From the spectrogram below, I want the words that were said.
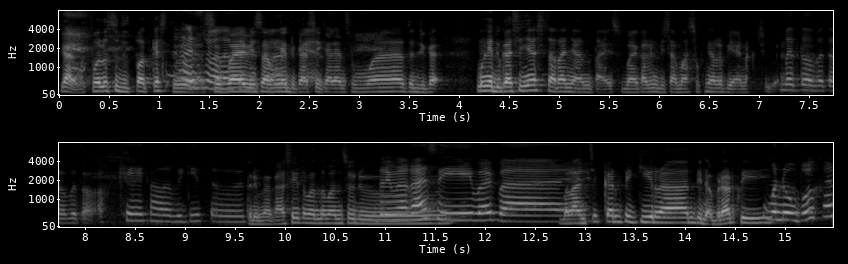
Nggak, follow sudut podcast dulu ya, supaya bisa mengedukasi Podcast. kalian semua dan juga mengedukasinya secara nyantai supaya kalian bisa masuknya lebih enak juga. betul, betul, betul. Oke, kalau begitu. Terima kasih teman-teman sudut. Terima kasih. Bye-bye. Melancipkan pikiran tidak berarti Menumpulkan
